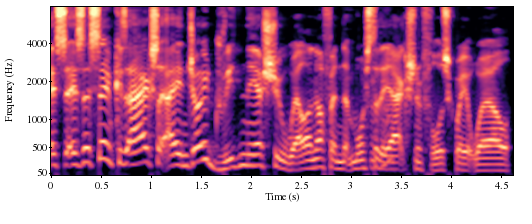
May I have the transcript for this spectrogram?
it's, it's the same because I actually I enjoyed reading the issue well enough and that most of the Mhm. action flows quite well.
